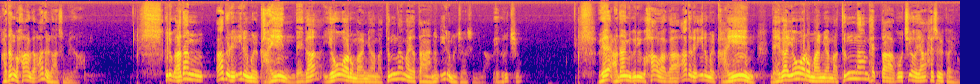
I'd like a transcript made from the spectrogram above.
아담과 하가 아들 낳았습니다. 그리고 아담 아들의 이름을 가인 내가 여호와로 말미암아 등남하였다는 이름을 지었습니다. 왜 그렇죠? 왜 아담이 그리고 하와가 아들의 이름을 가인 내가 여호와로 말미암아 등남했다고 지어야 했을까요?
